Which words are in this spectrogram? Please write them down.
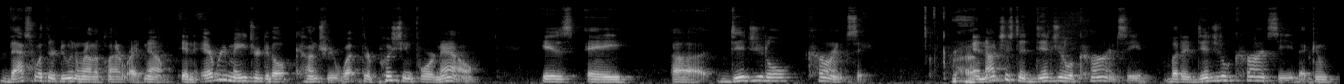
that's what they're doing around the planet right now. In every major developed country, what they're pushing for now is a uh, digital currency. Right. And not just a digital currency, but a digital currency that can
